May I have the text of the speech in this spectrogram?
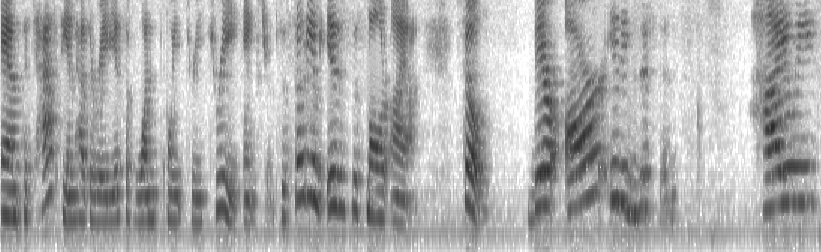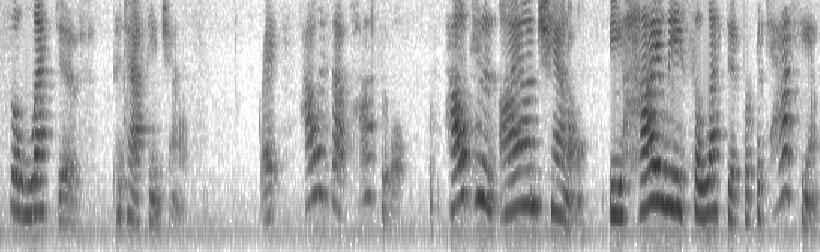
and potassium has a radius of 1.33 angstroms. So sodium is the smaller ion. So there are in existence highly selective potassium channels, right? How is that possible? How can an ion channel be highly selective for potassium?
